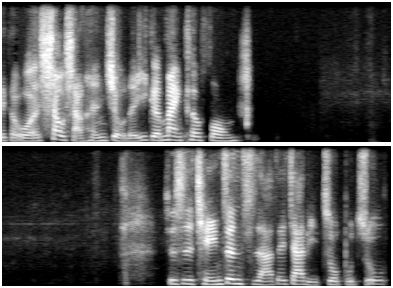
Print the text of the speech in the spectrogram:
这个我笑想很久的一个麦克风，就是前一阵子啊，在家里坐不住，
